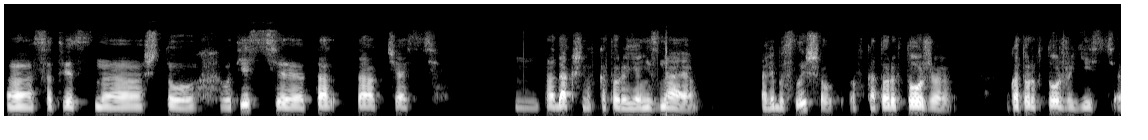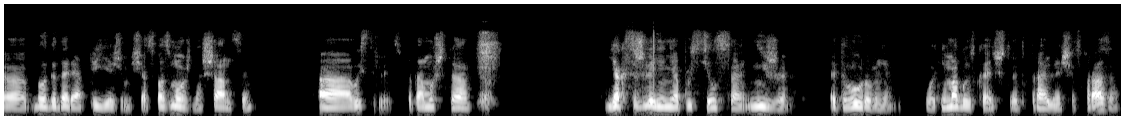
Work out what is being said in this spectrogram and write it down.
Соответственно, что вот есть э, та, та часть продакшенов, которые я не знаю, либо слышал, в которых тоже, у которых тоже есть, э, благодаря приезжим сейчас, возможно, шансы а, выстрелить, потому что я, к сожалению, не опустился ниже этого уровня. Вот, не могу сказать, что это правильная сейчас фраза,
